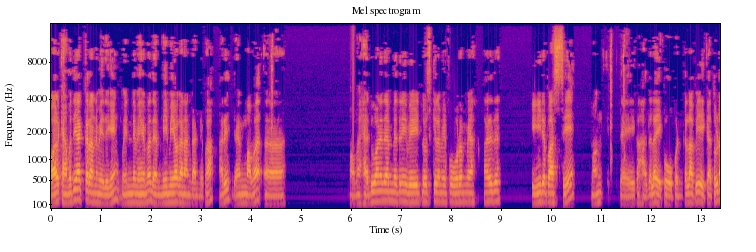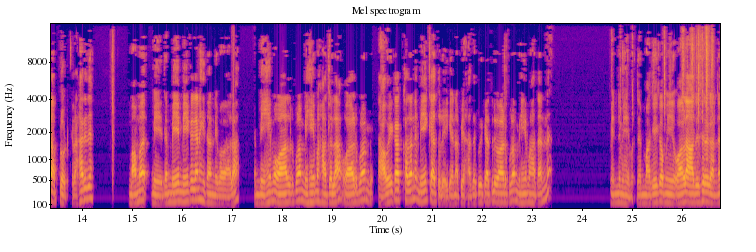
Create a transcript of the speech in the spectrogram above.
ඔයාලා කැමතියක් කරන්න මේ දෙකෙන් මෙන්න මෙහෙම දැන් මේ මේවා ගණන් ගන්න එපා. හරි. දැන් මම මම හැදුවනේ දැන් මෙතන weight loss කියලා මේ ෆෝරම් එක. හරිද? ඊට පස්සේ මං ඒක හදලා ඒක ඕපන් කරලා අපි ඒක ඇතුළට අප්ලෝඩ් කරා. හරිද? මම මේ දැන් මේ මේක ගැන හිතන්න එපා ඔයාලා. මෙහෙම ඔයාලට පුළුවන් මෙහෙම හදලා ඔයාලට පුළුවන් තව එකක් හදන්න මේක ඇතුළේ. ඒ කියන්නේ අපි හදපු එක ඇතුළේ ඔයාලට පුළුවන් මෙහෙම හදන්න. මෙන්න මෙහෙම. දැන් මගේ එක මේ ඔයාලා ආදේශයට ගන්න.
